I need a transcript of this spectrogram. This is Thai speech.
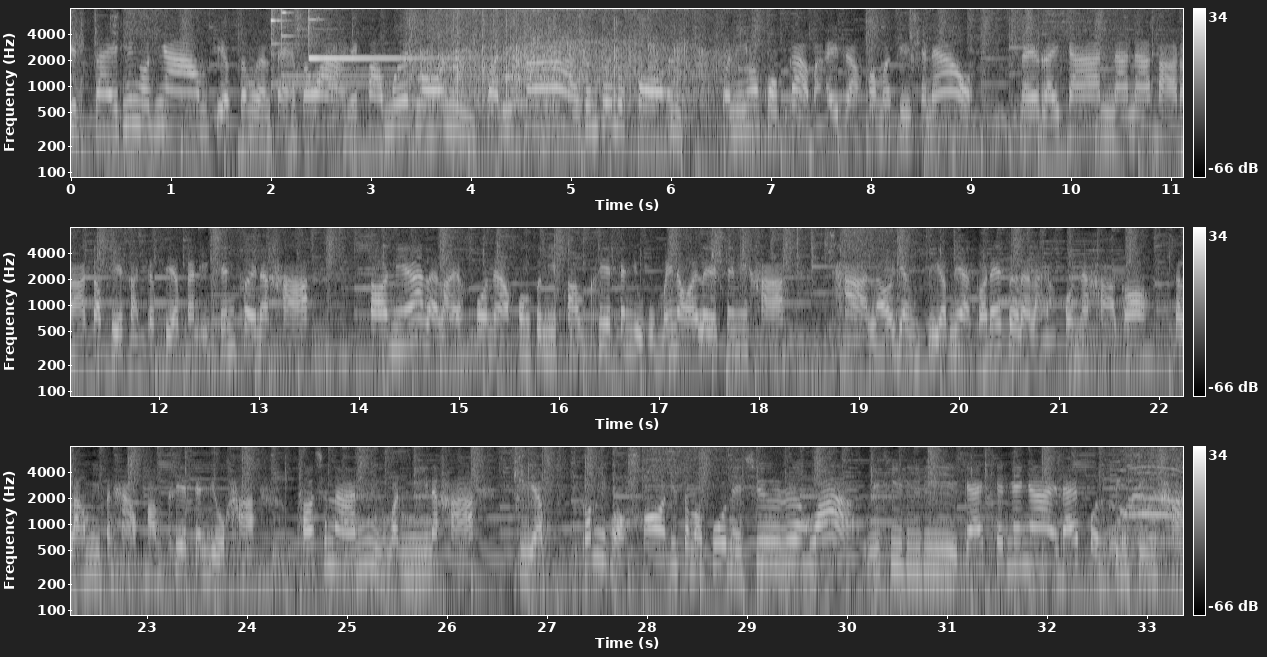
จิตใจที่งดงาม เปรียบเสมือนแสงสว่างในความมืดมน สวัสดีค่ะ เพื่อนๆทุกคน วันนี้มาพบกับไอดรักฟาร์มาซีชาแนลในรายการนานาสาระกับเภสัชกระเจี๊ยบกันอีกเช่นเคยนะคะ ตอนนี้หลายๆ คนอะคงจะมีความเครียดกันอยู่ไม่น้อยเลยใช่ไหมคะค่ะแล้วอย่างเจี๊ยบเนี่ยก็ได้เจอหลาย ๆ คนนะคะ ก็กำลังมีปัญหาความเครียดกันอยู่ค่ะ เพราะฉะนั้นวันนี้นะคะ เจี๊ยบ ก็มีหัวข้อที่จะมาพูดในชื่อเรื่องว่า วิธีดีๆ แก้เครียดง่าย ๆ ได้ผลจริง ๆ ค่ะ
